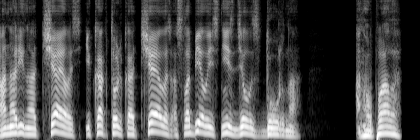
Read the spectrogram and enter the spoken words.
а Рина отчаялась, и как только отчаялась, ослабела и с ней сделалось дурно. Она упала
